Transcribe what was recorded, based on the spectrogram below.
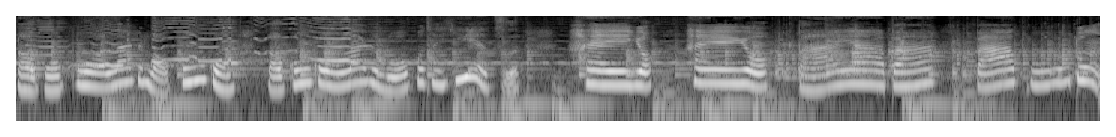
老婆婆拉着老公公，老公公拉着萝卜的叶子，嘿呦嘿呦，拔呀拔，拔不动。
